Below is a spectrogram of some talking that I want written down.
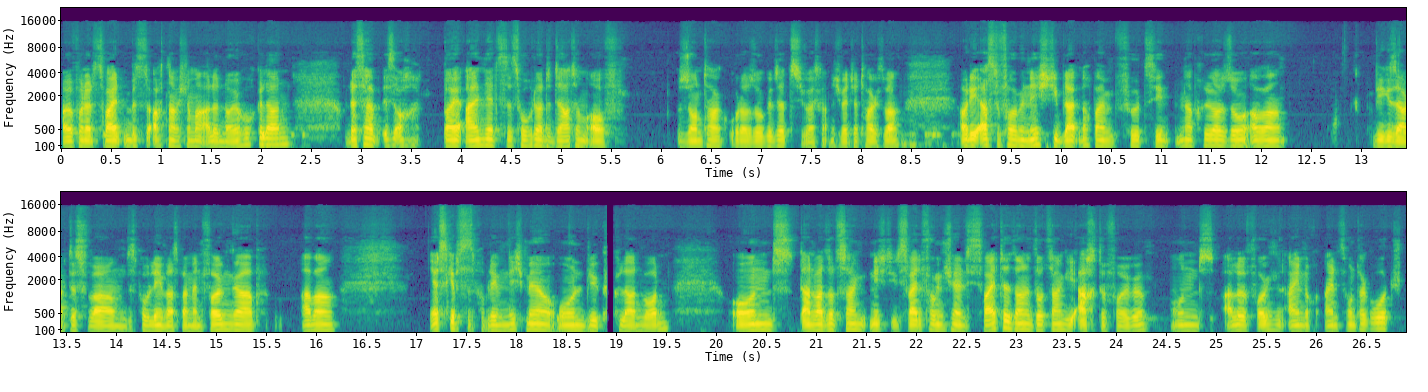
von der zweiten bis zur achten habe ich nochmal alle neu hochgeladen. Und deshalb ist auch bei allen jetzt das Hochladedatum auf Sonntag oder so gesetzt. Ich weiß gar nicht, welcher Tag es war. Aber die erste Folge nicht. Die bleibt noch beim 14. April oder so. Aber wie gesagt, das war das Problem, was bei meinen Folgen gab. Aber jetzt gibt es das Problem nicht mehr und wir geladen worden. Und dann war sozusagen nicht die zweite Folge nicht mehr die zweite, sondern sozusagen die achte Folge. Und alle Folgen sind ein, eins runtergerutscht.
